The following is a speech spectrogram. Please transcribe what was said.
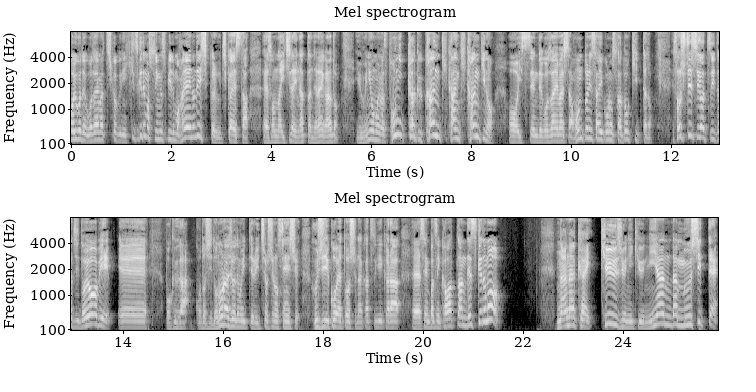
こういうことでございます。近くに引きつけてもスイングスピードも速いので、しっかり打ち返した、えー、そんな一打になったんじゃないかなというふうに思います。とにかく歓喜歓喜歓喜の一戦でございました。本当に最高のスタートを切ったと。そして4月1日土曜日、えー、僕が今年どのラジオでも言っている一押しの選手、藤井荒野投手中継ぎから、えー、先発に変わったんですけども、7回、92球、2安打無失点。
